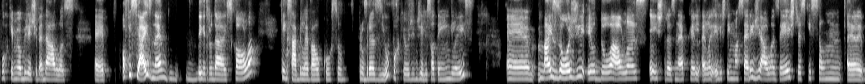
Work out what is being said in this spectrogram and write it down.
porque meu objetivo é dar aulas é, oficiais, né, dentro da escola. Quem sabe levar o curso para o Brasil, porque hoje em dia ele só tem inglês. É, mas hoje eu dou aulas extras, né? Porque eles têm uma série de aulas extras que são é,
